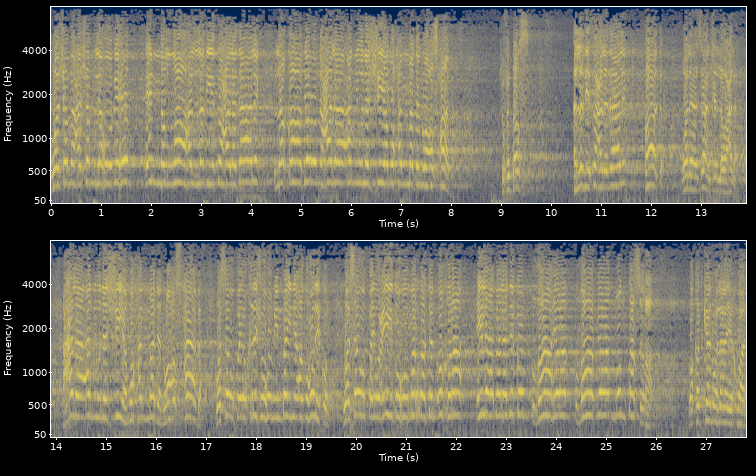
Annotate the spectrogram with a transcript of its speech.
وجمع شمله بهم إن الله الذي فعل ذلك لقادر على أن ينجي محمدا وأصحابه. شوف الدرس. الذي فعل ذلك قادر ولا زال جل وعلا. على أن ينجي محمدا وأصحابه وسوف يخرجه من بين أظهركم وسوف يعيده مرة أخرى إلى بلدكم ظاهرا ظافرا منتصرا. وقد كان ولا لا يا إخوان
